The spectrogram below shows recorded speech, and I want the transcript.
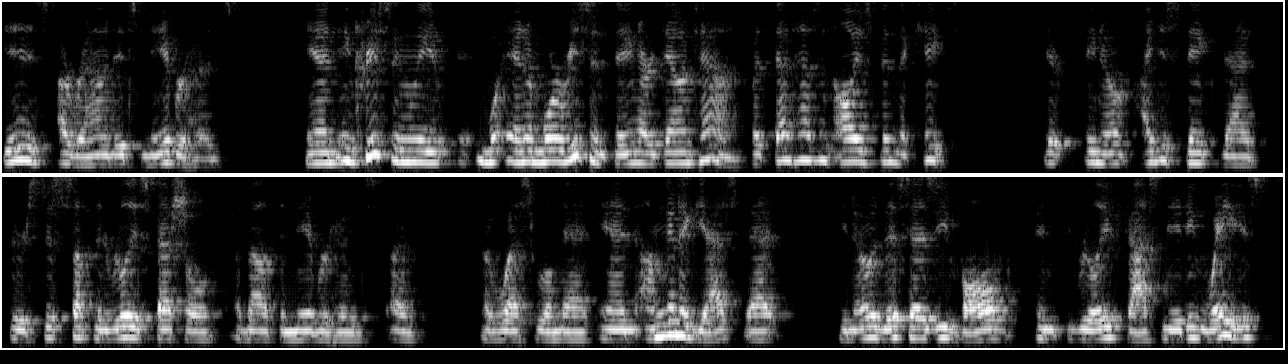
is around its neighborhoods, and increasingly, and a more recent thing, our downtown. But that hasn't always been the case. It, you know, I just think that there's just something really special about the neighborhoods of of West Wilmette, and I'm going to guess that you know this has evolved in really fascinating ways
